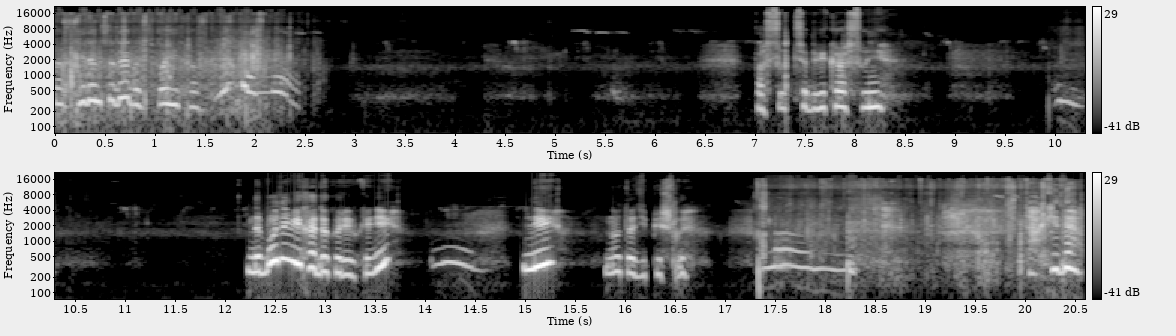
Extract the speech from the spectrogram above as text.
Так, їдемо сюди, десь поїхав. Пасуться дві красуні. Не будемо їхати до корівки, ні? Ні? Ну тоді пішли. Так, ідемо.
